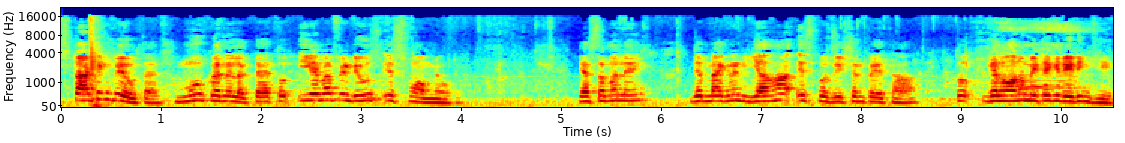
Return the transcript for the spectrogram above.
स्टार्टिंग पे होता है मूव करने लगता है तो ईएमएफ इंड्यूस इस फॉर्म में हो रही या समझ लें, जब मैग्नेट यहाँ इस पोजीशन पे था तो गैल्वानोमीटर की रीडिंग की।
